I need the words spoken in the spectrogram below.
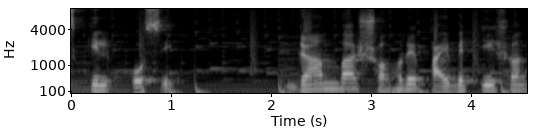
স্কিল কোচিং। গ্রাম বা শহরে প্রাইভেট টিউশন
